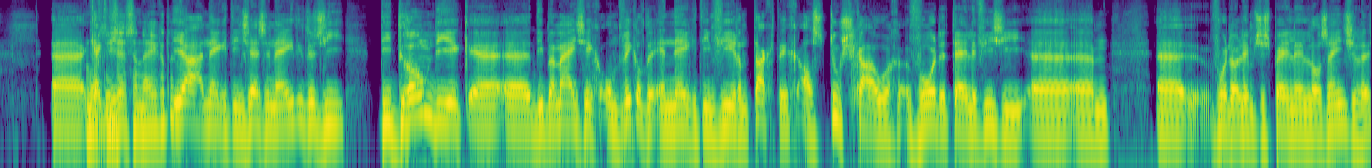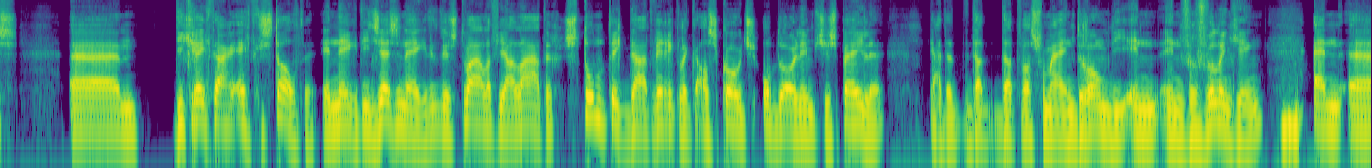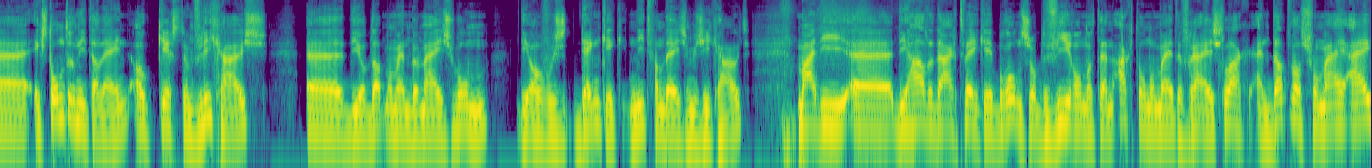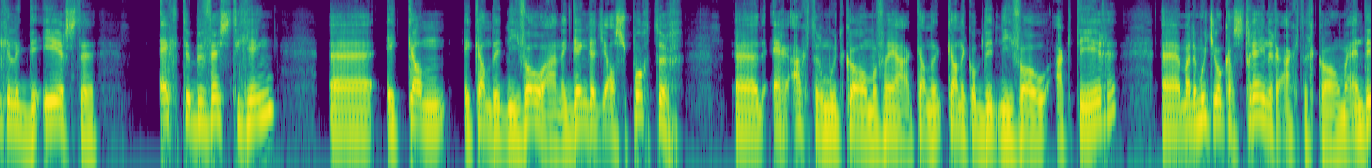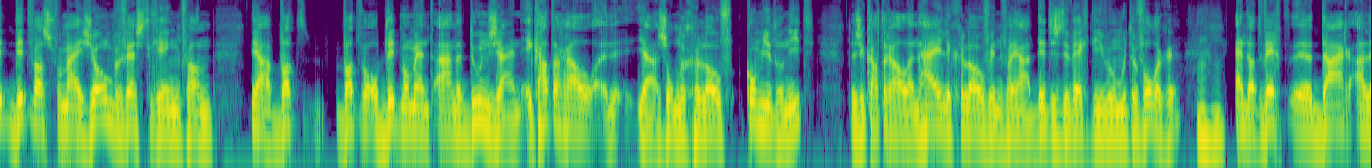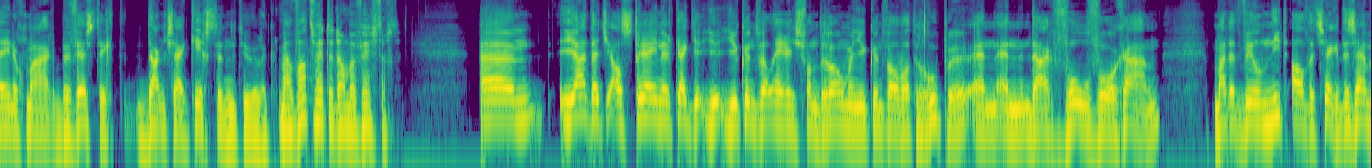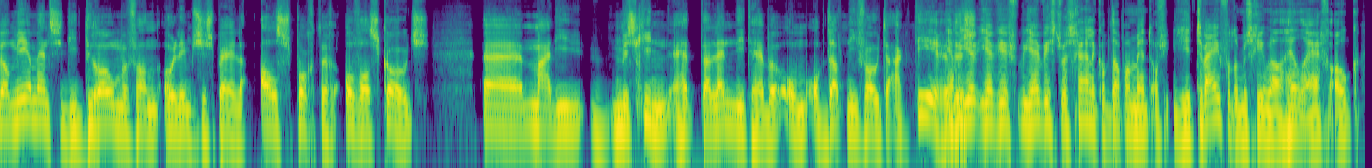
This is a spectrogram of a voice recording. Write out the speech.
Eh, kijk, die- 1996? ja, 1996. Dus die, die droom die, ik, eh, eh, die bij mij zich ontwikkelde in 1984... als toeschouwer voor de televisie eh, ehm, eh, voor de Olympische Spelen in Los Angeles... ehm, die kreeg daar echt gestalte. In 1996, dus twaalf jaar later, stond ik daadwerkelijk als coach op de Olympische Spelen. Ja, dat, dat, dat was voor mij een droom die in, in vervulling ging. En ik stond er niet alleen. Ook Kirsten Vlieghuis, die op dat moment bij mij zwom... die overigens, denk ik, niet van deze muziek houdt. Maar die, eh, die haalde daar twee keer brons op de 400 en 800 meter vrije slag. En dat was voor mij eigenlijk de eerste echte bevestiging. Eh, ik, kan, ik kan dit niveau aan. Ik denk dat je als sporter eh, erachter moet komen van ja, kan, kan ik op dit niveau acteren? Eh, maar dan moet je ook als trainer achterkomen. En dit, dit was voor mij zo'n bevestiging van ja, wat, wat we op dit moment aan het doen zijn. Ik had er al, eh, ja, zonder geloof kom je er niet. Dus ik had er al een heilig geloof in van ja, dit is de weg die we moeten volgen. En dat werd daar alleen nog maar bevestigd, dankzij Kirsten natuurlijk. Maar wat werd er dan bevestigd? Ehm, ja, dat je als trainer... Kijk, je, je, je kunt wel ergens van dromen, je kunt wel wat roepen... En, en daar vol voor gaan. Maar dat wil niet altijd zeggen... Er zijn wel meer mensen die dromen van Olympische Spelen... als sporter of als coach... eh, maar die misschien het talent niet hebben om op dat niveau te acteren. Ja, dus... jij, jij, jij wist waarschijnlijk op dat moment... of je twijfelde misschien wel heel erg ook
